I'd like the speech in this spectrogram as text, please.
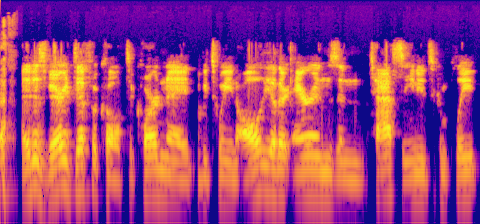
it is very difficult to coordinate between all the other errands and tasks that you need to complete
